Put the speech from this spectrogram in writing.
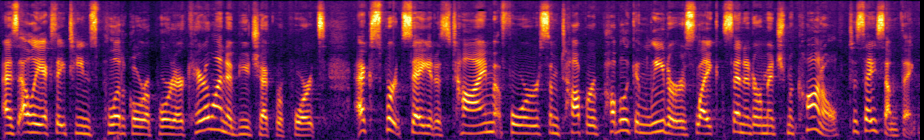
As LEX 18's political reporter Karolina Buczek reports, experts say it is time for some top Republican leaders like Senator Mitch McConnell to say something.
